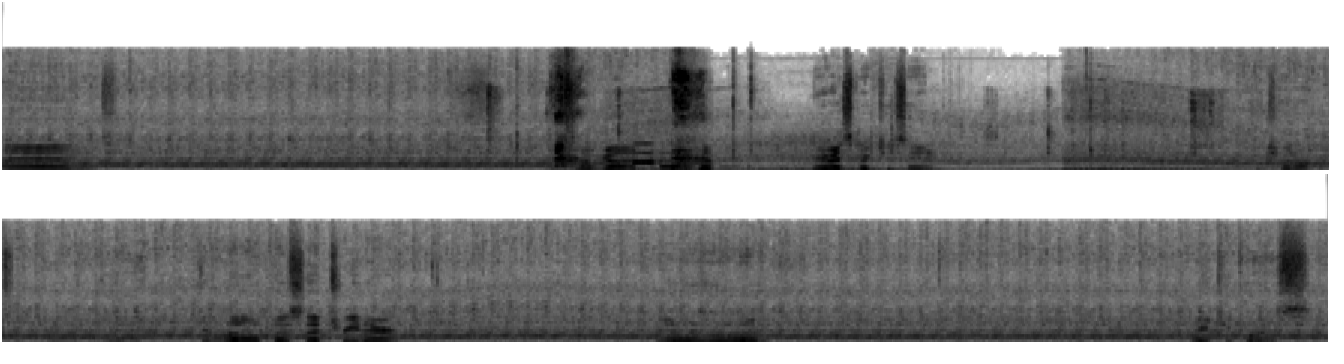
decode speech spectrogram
And oh god, maybe I spoke too soon. Make sure I don't. Yeah, get a little close to that tree there. Ooh. Way too close.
